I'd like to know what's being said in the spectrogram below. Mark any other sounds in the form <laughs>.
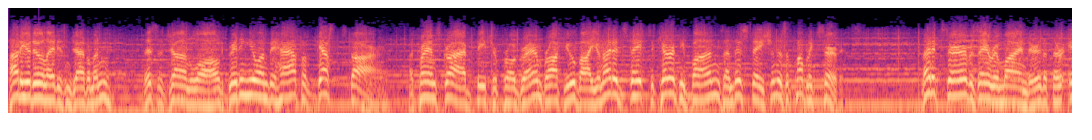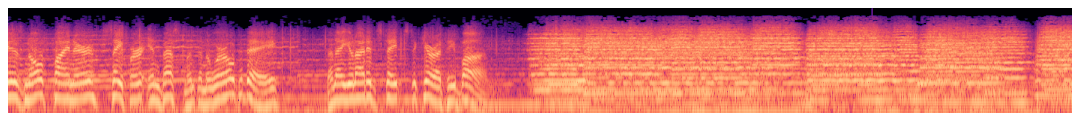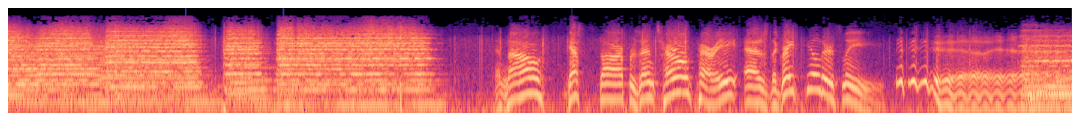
How do you do, ladies and gentlemen? This is John Wald greeting you on behalf of Guest Star, a transcribed feature program brought to you by United States Security Bonds and this station is a public service. Let it serve as a reminder that there is no finer, safer investment in the world today than a United States security bond. And now, guest star presents Harold Peary as the Great Gildersleeve. <laughs>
